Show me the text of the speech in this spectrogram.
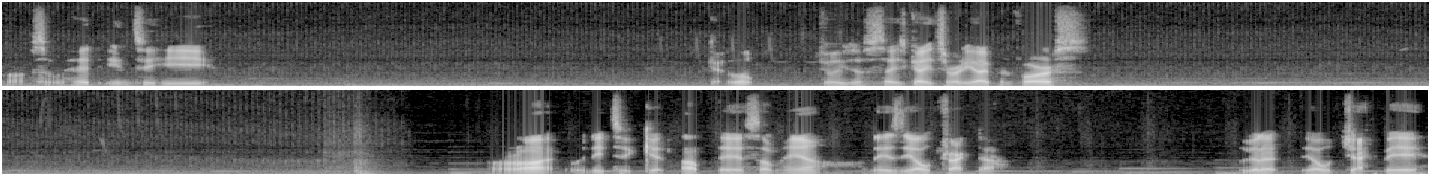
Right, so we'll head into here. Okay, oh, Julie just says gate's already open for us. Alright, we need to get up there somehow. There's the old tractor. Look at it, the old Jack Bear.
